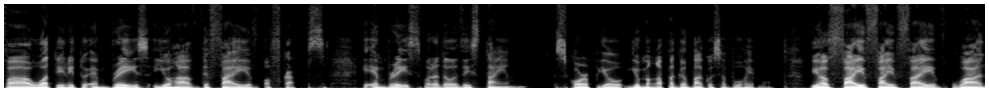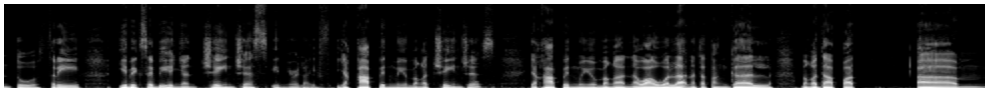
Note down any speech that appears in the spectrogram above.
uh, what you need to embrace, you have the Five of Cups. I-embrace mo na daw this time, Scorpio, yung mga pagbabago sa buhay mo. You have 5, 5, 5, 1, 2, 3. Ibig sabihin yan, changes in your life. Yakapin mo yung mga changes, yakapin mo yung mga nawawala, natatanggal, mga dapat um,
